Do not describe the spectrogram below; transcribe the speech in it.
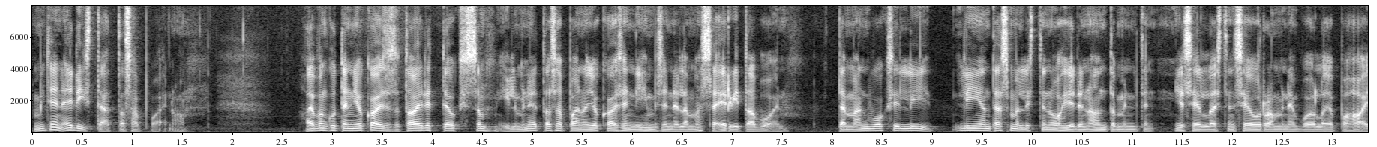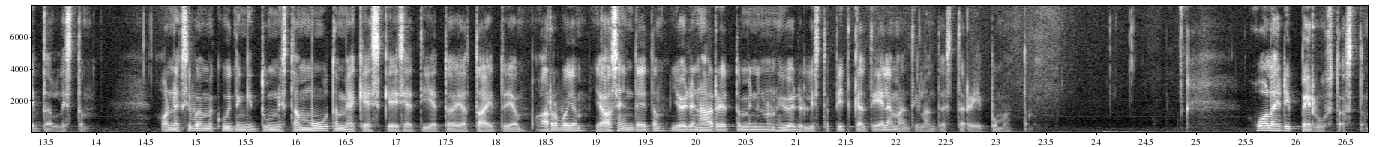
Miten edistää tasapainoa? Aivan kuten jokaisessa taideteoksessa ilmenee tasapaino jokaisen ihmisen elämässä eri tavoin. Tämän vuoksi liian täsmällisten ohjeiden antaminen ja sellaisten seuraaminen voi olla jopa haitallista. Onneksi voimme kuitenkin tunnistaa muutamia keskeisiä tietoja ja taitoja, arvoja ja asenteita, joiden harjoittaminen on hyödyllistä pitkälti elämäntilanteesta riippumatta. Huolehdi perustasta.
